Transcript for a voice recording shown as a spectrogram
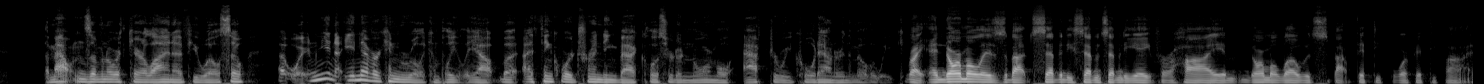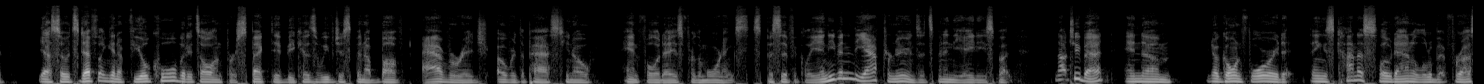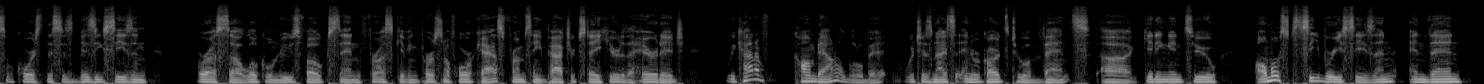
the mountains of North Carolina, if you will. So you know, you never can rule it completely out, but I think we're trending back closer to normal after we cool down during the middle of the week. Right. And normal is about 77, 78 for a high, and normal low is about 54, 55. Yeah, so it's definitely going to feel cool, but it's all in perspective because we've just been above average over the past, you know, handful of days for the mornings specifically. And even in the afternoons, it's been in the 80s, but not too bad. And, um, you know, going forward, things kind of slow down a little bit for us. Of course, this is busy season for us uh, local news folks and for us giving personal forecasts from St. Patrick's Day here to the Heritage. We kind of calmed down a little bit, which is nice in regards to events, uh, getting into almost sea breeze season. And then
